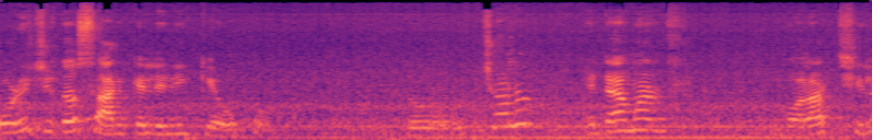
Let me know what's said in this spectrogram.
পরিচিত সার্কেলেরই কেউ হোক। তো চলো, এটা আমার বলার ছিল,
